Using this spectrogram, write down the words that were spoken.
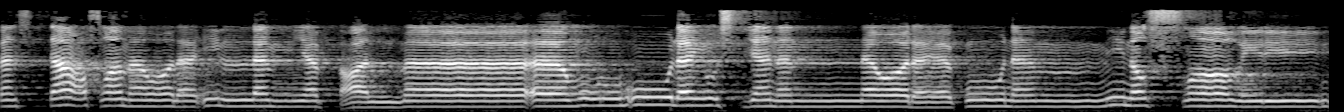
فاستعصم ولئن لم يفعل ما آمره ليسجنن وليكون من الصاغرين.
